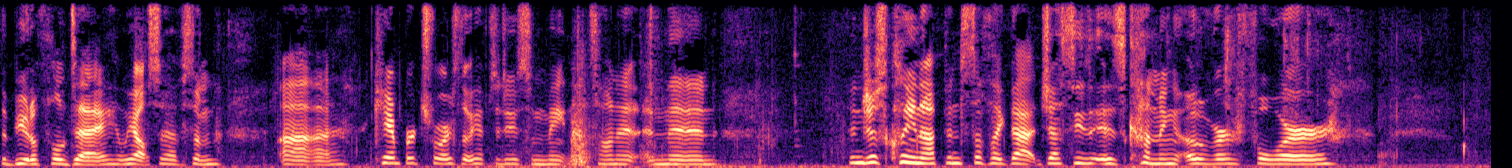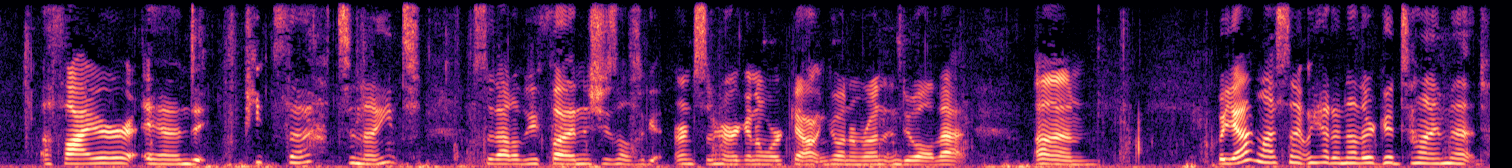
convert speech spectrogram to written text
the beautiful day. We also have some uh, camper chores that we have to do some maintenance on it, and then and just clean up and stuff like that. Jesse is coming over for a fire and pizza tonight, so that'll be fun. She's also get, Ernst and her are gonna work out and go on a run and do all that. Um, but yeah, last night we had another good time at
